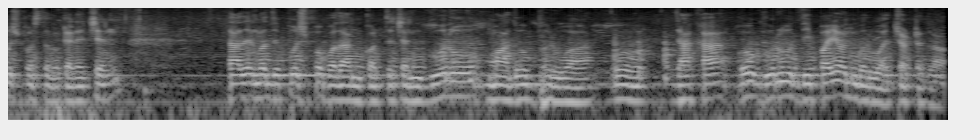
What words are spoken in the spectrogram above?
পুষ্পস্তবক এনেছেন তাদের মধ্যে পুষ্প প্রদান করতেছেন গুরু মাধব বড়ুয়া ও ঢাকা ও গুরু দীপায়ন বড়ুয়া চট্টগ্রাম।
